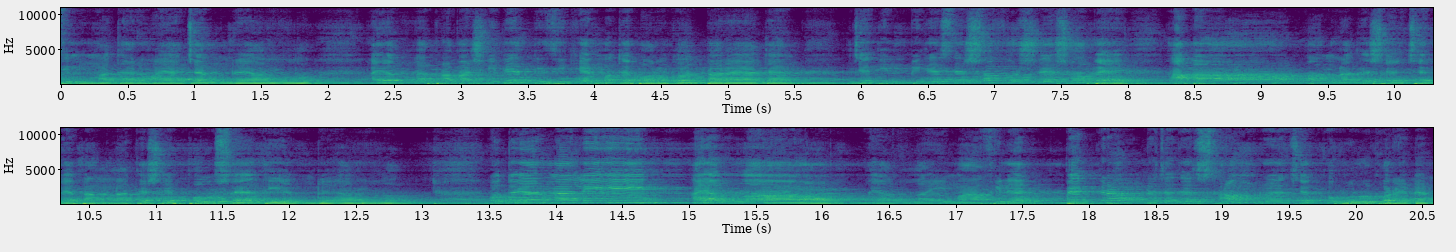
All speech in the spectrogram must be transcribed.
জিম্মাদার যান রে আল্লাহ। আয় আল্লাহ, প্রবাসীদের রিজিকের মধ্যে বরকত দেন। যেদিন বিদেশের সফর শেষ হবে, আবার বাংলাদেশের ছেলে বাংলাদেশে পৌঁছে দিয়েন রে আল্লাহ। ও মালিক, আয় আল্লাহ। মাহফিলের ব্যাকগ্রাউন্ডে যাদের শ্রম রয়েছে কবুল করে নেন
